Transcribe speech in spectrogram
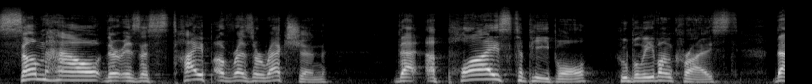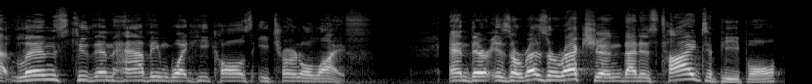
somehow there is a type of resurrection that applies to people who believe on Christ that lends to them having what he calls eternal life. And there is a resurrection that is tied to people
